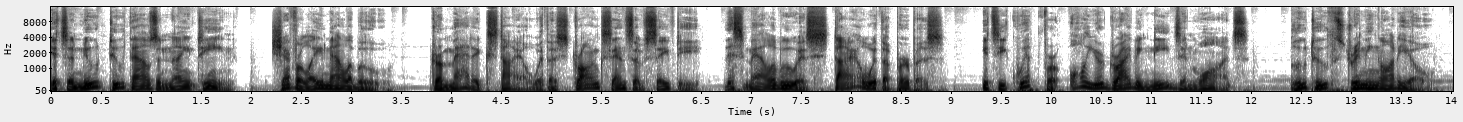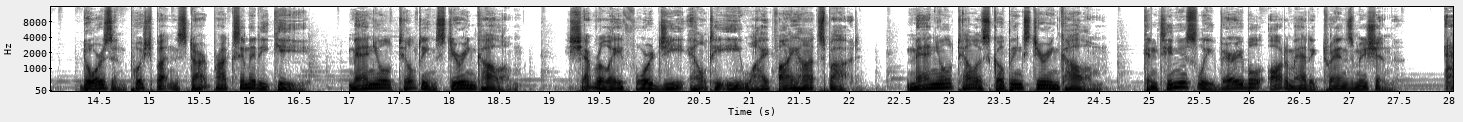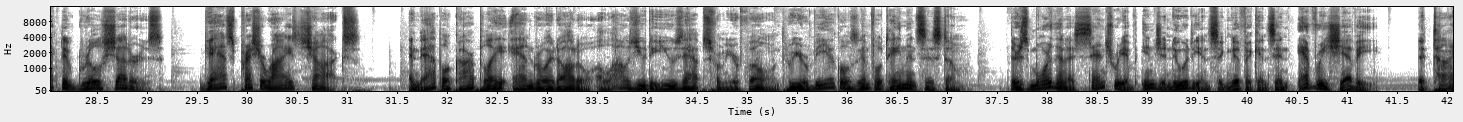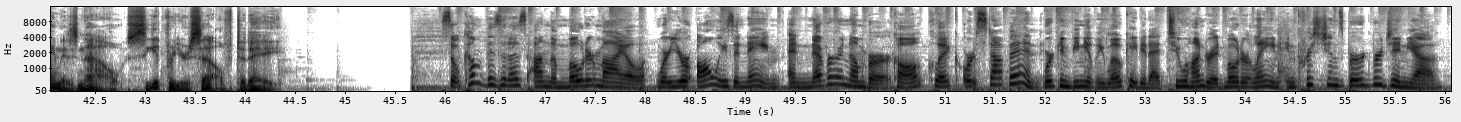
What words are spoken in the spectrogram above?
It's a new 2019 Chevrolet Malibu. Dramatic style with a strong sense of safety. This Malibu is style with a purpose. It's equipped for all your driving needs and wants. Bluetooth streaming audio, doors and push-button start proximity key, manual tilting steering column, Chevrolet 4G LTE Wi-Fi hotspot, manual telescoping steering column, continuously variable automatic transmission, active grille shutters, gas pressurized shocks, and Apple CarPlay Android Auto allows you to use apps from your phone through your vehicle's infotainment system. There's more than a century of ingenuity and significance in every Chevy. The time is now. See it for yourself today. So come visit us on the Motor Mile, where you're always a name and never a number. Call, click, or stop in. We're conveniently located at 200 Motor Lane in Christiansburg, Virginia.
